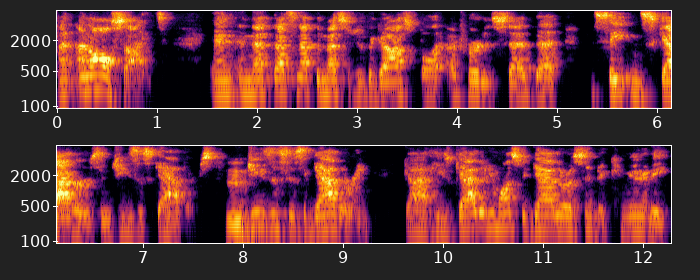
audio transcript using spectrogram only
on, on all sides and and that that's not the message of the gospel i've heard it said that satan scatters and jesus gathers mm. and jesus is a gathering God. He's gathered, He wants to gather us into community.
